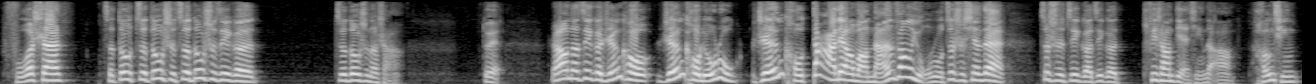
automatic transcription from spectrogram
佛山，这都这都是这都是这个这都是那啥，对。然后呢，这个人口人口流入，人口大量往南方涌入，这是现在这是这个这个非常典型的啊，行情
